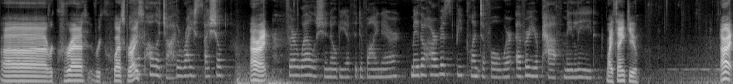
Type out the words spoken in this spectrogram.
Uh, request request rice. I apologize. The rice I shall All right. farewell, Shinobi of the divine Heir. May the harvest be plentiful wherever your path may lead. Why, thank you. All right.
